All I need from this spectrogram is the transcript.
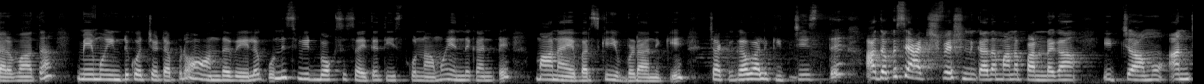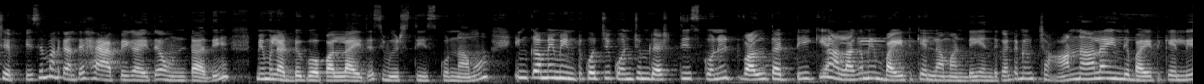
తర్వాత మేము ఇంటికి వచ్చేటప్పుడు ఆన్ ద వేలో కొన్ని స్వీట్ బాక్సెస్ అయితే తీసుకున్నాము. ఎందుకంటే మా నైబర్స్కి ఇవ్వడానికి. చక్కగా వాళ్ళకి ఇచ్చేస్తే అదొక సాటిస్ఫాక్షన్ కదా మన పండగ ఇచ్చాము అని చెప్పేసి మనకి అంతే హ్యాపీగా అయితే ఉంటుంది. మేము లడ్డు గోపాల్లో అయితే స్వీట్స్ తీసుకున్నాము. ఇంకా మేము ఇంటికి వచ్చి కొంచెం రెస్ట్ తీసుకొని ట్వెల్వ్ థర్టీ థర్టీకి అలాగా మేము బయటికి వెళ్ళామండి ఎందుకంటే మేము చాలా అయింది బయటికి వెళ్ళి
